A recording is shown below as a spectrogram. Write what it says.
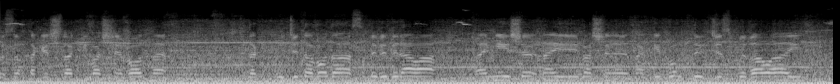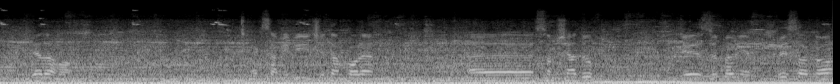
Tu są takie szlaki właśnie wodne, tak, gdzie ta woda sobie wybierała najmniejsze, naj, właśnie takie punkty, gdzie spływała i wiadomo. Jak sami widzicie tam pole e, sąsiadów gdzie jest zupełnie wysoko,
